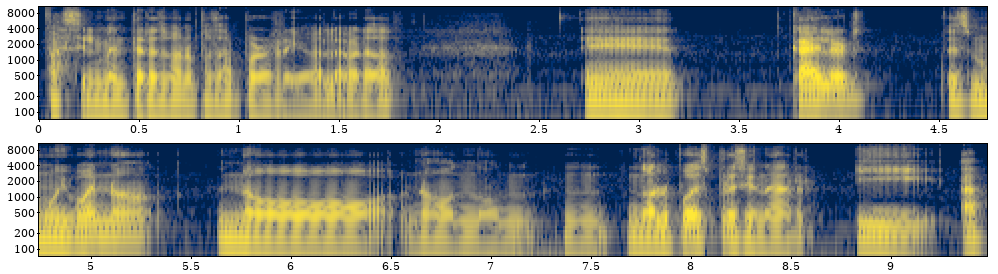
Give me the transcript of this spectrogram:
fácilmente les van a pasar por arriba, la verdad. Eh, Kyler es muy bueno. No, no, no, no lo puedes presionar. Y a-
